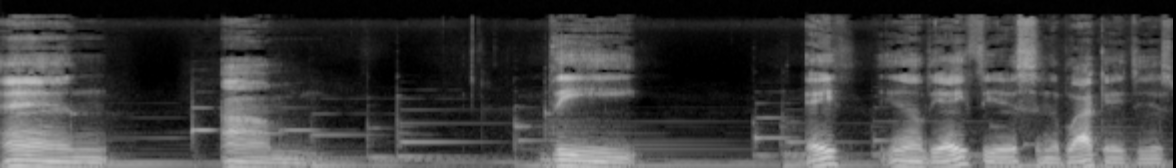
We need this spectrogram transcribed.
And um the ath you know the atheists and the black atheists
